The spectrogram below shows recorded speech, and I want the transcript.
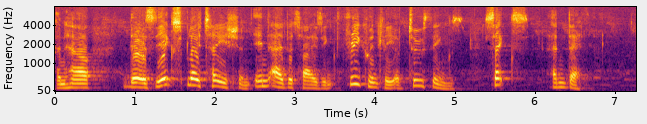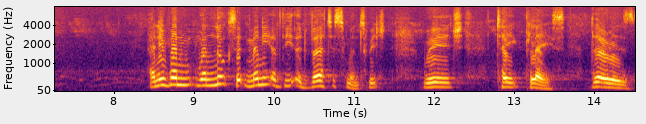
and how there's the exploitation in advertising frequently of two things sex and death. And if one, one looks at many of the advertisements which, which take place, there is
